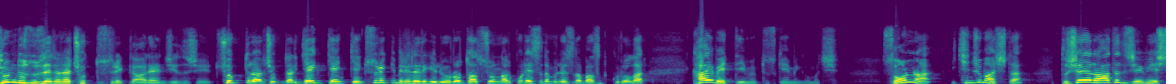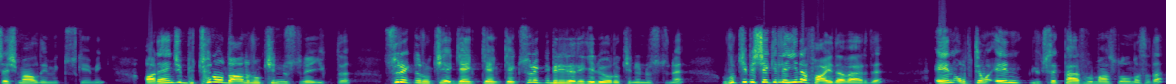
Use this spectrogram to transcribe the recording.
Dümdüz üzerine çöktü sürekli RNG Dışay'ın. Çöktüler çöktüler. Genk genk genk. Sürekli birileri geliyor. Rotasyonlar, kulesine mülesine baskı kuruyorlar. Kaybetti Invictus Gaming bu maçı. Sonra ikinci maçta dışarıya rahat edeceği bir eşleşme aldı Invictus Gaming. RNG bütün odağını Rookie'nin üstüne yıktı. Sürekli Rookie'ye genk genk genk. Sürekli birileri geliyor Rookie'nin üstüne. Rookie bir şekilde yine fayda verdi en optimal, en yüksek performanslı olmasa da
